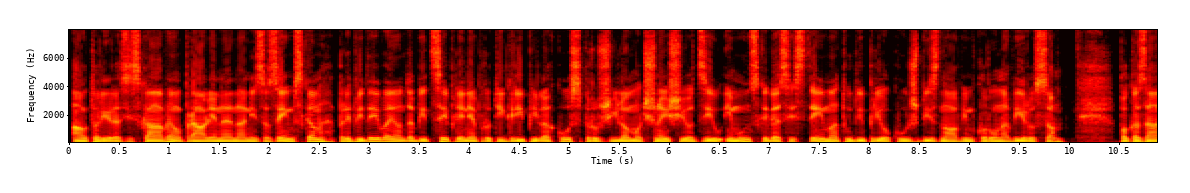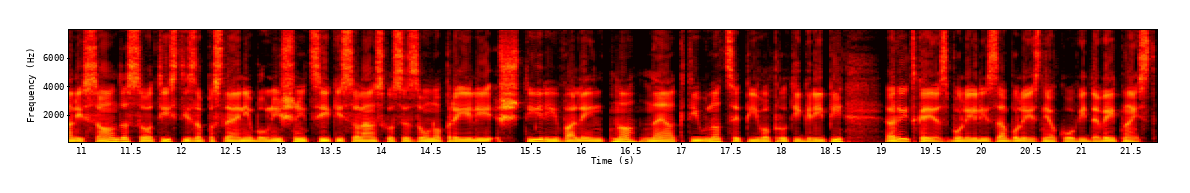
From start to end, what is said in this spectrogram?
Avtori raziskave, opravljene na nizozemskem, predvidevajo, da bi cepljenje proti gripi lahko sprožilo močnejši odziv imunskega sistema tudi pri okužbi z novim koronavirusom. Pokazali so, da so tisti zaposleni v bolnišnici, ki so lansko sezono prejeli štirivalentno neaktivno cepivo proti gripi, redkeje zboleli za boleznijo COVID-19.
